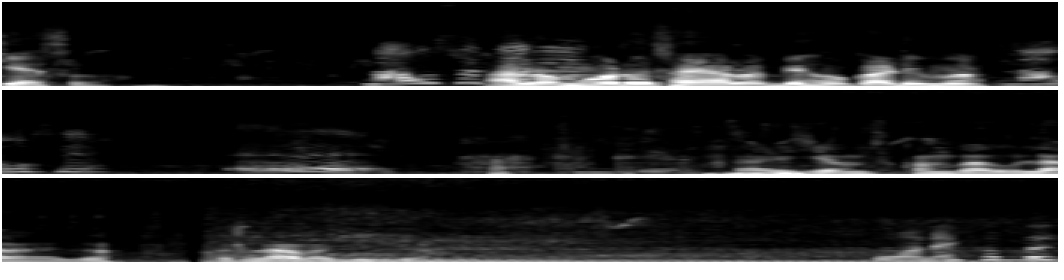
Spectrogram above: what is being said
કહેશો નાવું હાલો મોડું થાય. હાલો બેહો ગાડીમાં. નાવું તારી જેમ ખંભા ઉલાવે જો. કેટલા વાગી ગયા? કોને ખબર?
